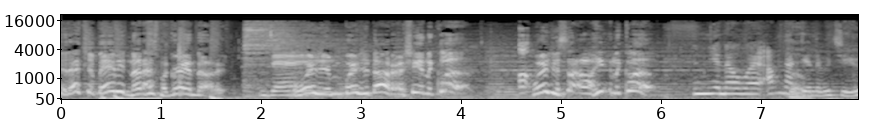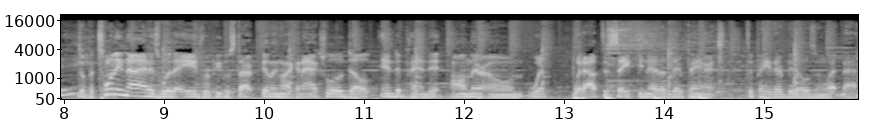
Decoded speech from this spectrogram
Is that your baby? No, that's my granddaughter. Dang. Where's your Where's your daughter? Is she in the club? Oh. Where's your son? Oh, he in the club. You know what? I'm not So- dealing with you. So, but 29 is where the age where people start feeling like an actual adult, independent, on their own, with without the safety net of their parents to pay their bills and whatnot,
